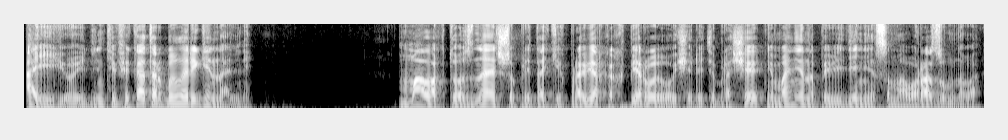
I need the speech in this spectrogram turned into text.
А ее идентификатор был оригинальный. Мало кто знает, что при таких проверках в первую очередь обращают внимание на поведение самого разумного,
